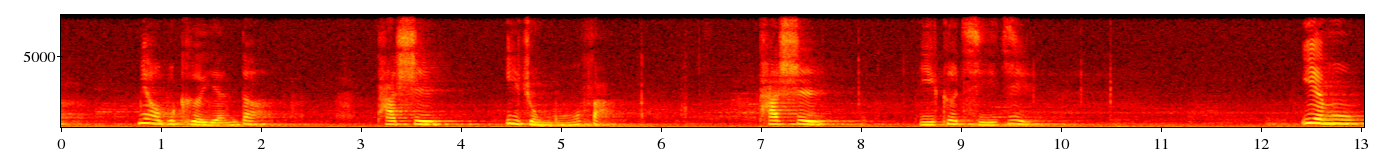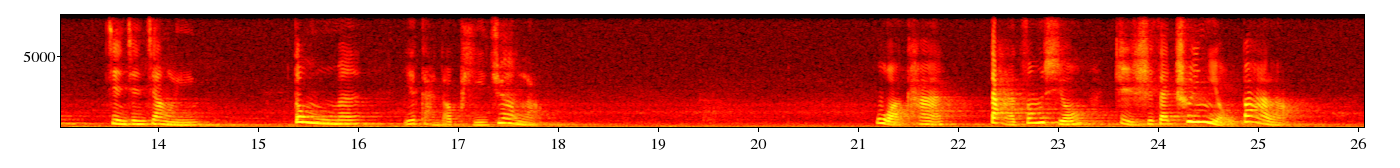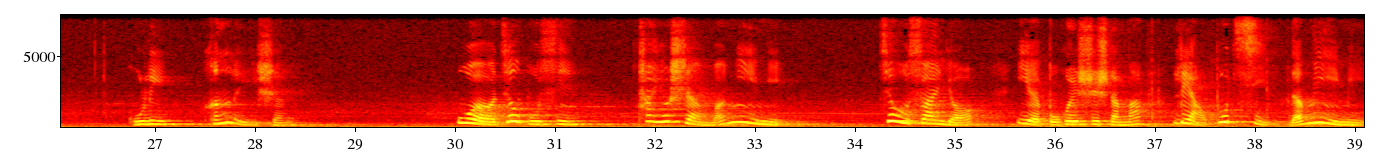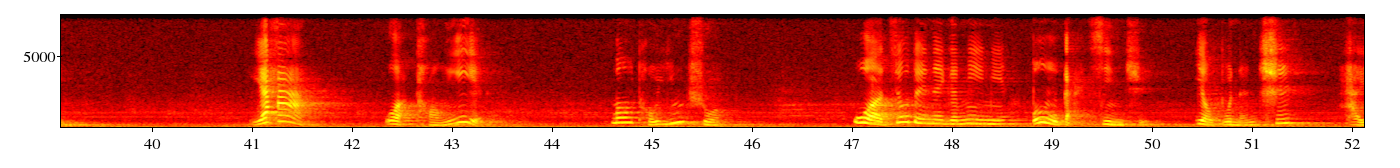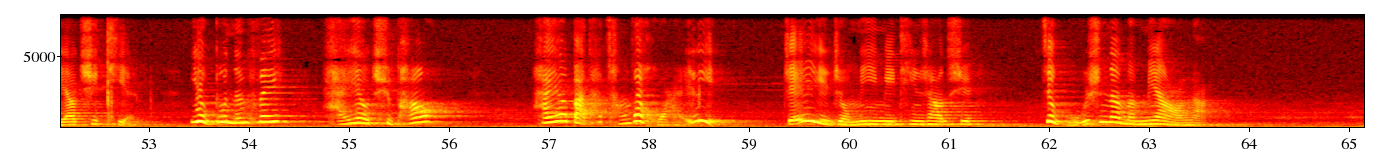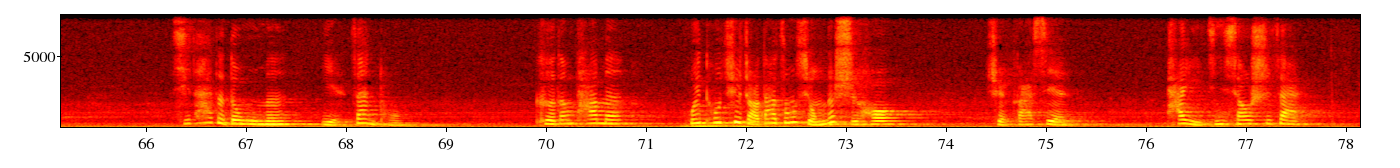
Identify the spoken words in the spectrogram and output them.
妙不可言的。它是一种魔法，它是一个奇迹。夜幕渐渐降临，动物们也感到疲倦了。我看大棕熊只是在吹牛罢了。狐狸哼了一声：“我就不信它有什么秘密，就算有，也不会是什么了不起的秘密。”呀，我同意。猫头鹰说：“我就对那个秘密不感兴趣。”又不能吃，还要去舔；又不能飞，还要去抛，还要把它藏在怀里。这种秘密听上去就不是那么妙了。其他的动物们也赞同。可当他们回头去找大棕熊的时候，却发现它已经消失在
